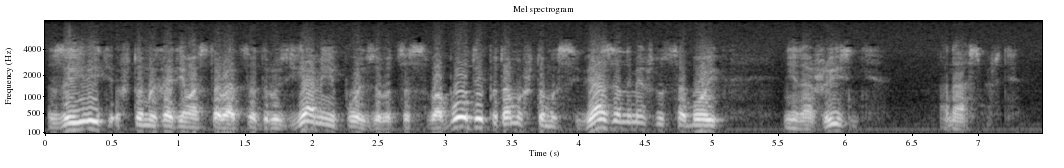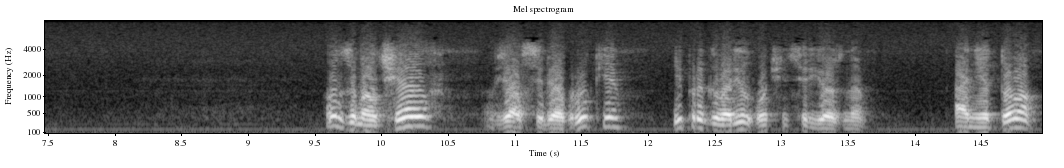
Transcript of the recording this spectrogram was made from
заявить, что мы хотим оставаться друзьями и пользоваться свободой, потому что мы связаны между собой не на жизнь, а на смерть. Он замолчал, взял себя в руки и проговорил очень серьезно. «А не то,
